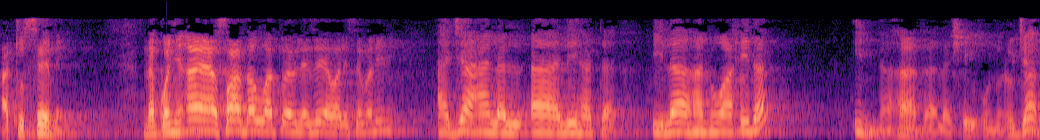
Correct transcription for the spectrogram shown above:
Hatuseme na kwenye aya ya sada Allah tuelezea walisema nini? Aja'ala al-alihata ilahan wahida? Inna hadha la shay'un ujab.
